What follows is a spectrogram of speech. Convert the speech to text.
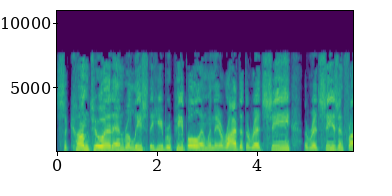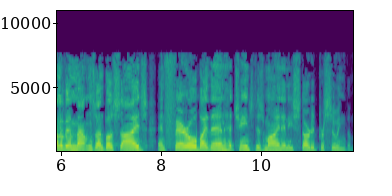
succumbed to it and released the Hebrew people. And when they arrived at the Red Sea, the Red Sea is in front of him, mountains on both sides, and Pharaoh by then had changed his mind and he started pursuing them.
